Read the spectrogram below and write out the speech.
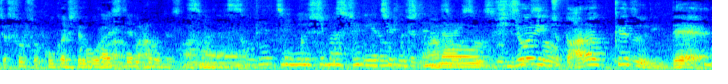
じゃあそろそろ公開してる頃な。のかな非常にちょっと荒削りで、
